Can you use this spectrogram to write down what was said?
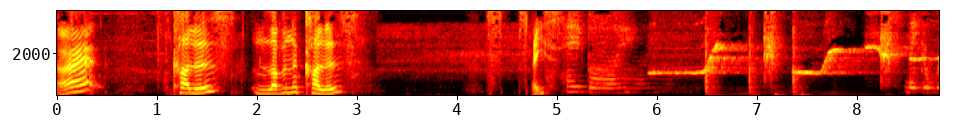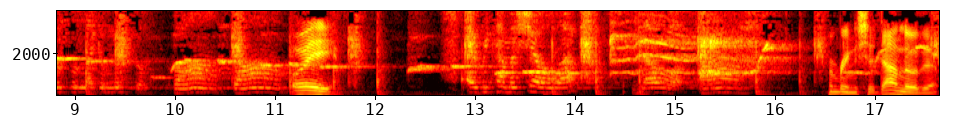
All right. Colors. I'm loving the colors. S space. Hey boy. Make a whistle like a missile. Bomb, bomb. Oi. Every time I show up, lower. Ah. I'm bringing this shit down a little bit.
